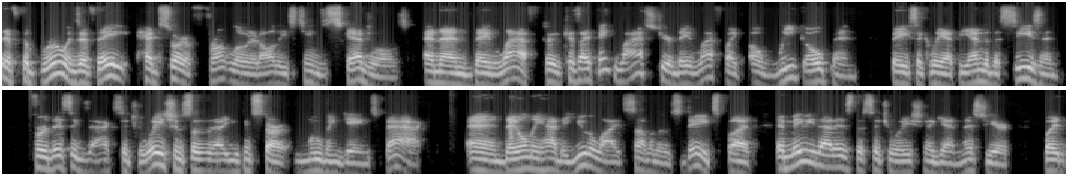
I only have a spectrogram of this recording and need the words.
if the Bruins, if they had sort of front loaded all these teams' schedules and then they left, because I think last year they left like a week open basically at the end of the season for this exact situation so that you can start moving games back. And they only had to utilize some of those dates, but and maybe that is the situation again this year. But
